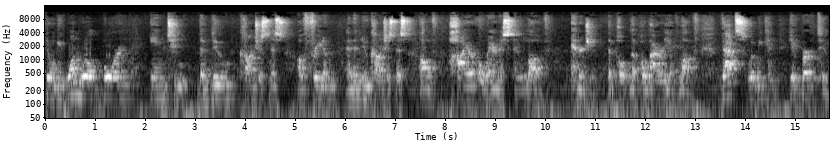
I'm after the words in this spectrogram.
There will be one world born into the new consciousness of freedom and the new consciousness of higher awareness and love energy, the, po the polarity of love. That's what we can give birth to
